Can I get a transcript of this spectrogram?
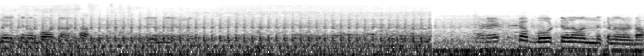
വന്നിരിക്കുന്ന ബോട്ടാണ്. കേട്ടോ. ഇവിടെയൊക്കെ ബോട്ടുകൾ വന്ന് നിൽക്കണം കേട്ടോ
